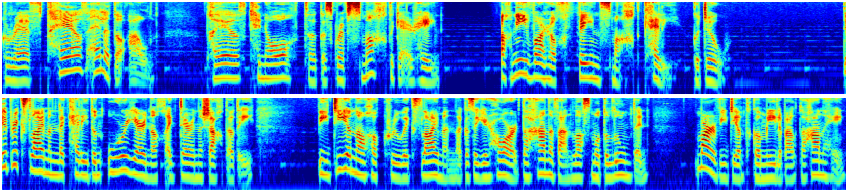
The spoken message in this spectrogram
go raibh taobh eile do ann, taobh cinálta agus greibh smacht aige ar hain. ach ní bharthach féin smacht Kelly go dó. Dibrig sleiman le Kelly don uorhearnach ag deir na seachtaí. Bhí díana thocrú ag sleiman agus a háir de hanahhan las mod a lúmdain, mar bhí dianta go míle about a hanahéin.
